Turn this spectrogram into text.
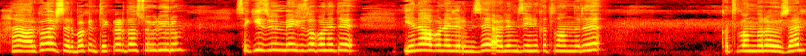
Ha arkadaşlar bakın tekrardan söylüyorum. 8500 abonede yeni abonelerimize, ailemize yeni katılanları katılanlara özel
